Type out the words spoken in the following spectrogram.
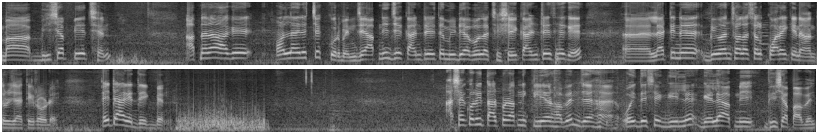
বা ভিসা পেয়েছেন আপনারা আগে অনলাইনে চেক করবেন যে আপনি যে কান্ট্রিতে মিডিয়া বলেছে, সেই কান্ট্রি থেকে ল্যাটিনে বিমান চলাচল করে কিনা আন্তর্জাতিক রোডে এটা আগে দেখবেন। আশা করি তারপর আপনি ক্লিয়ার হবেন যে হ্যাঁ ওই দেশে গেলে গেলে আপনি ভিসা পাবেন।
